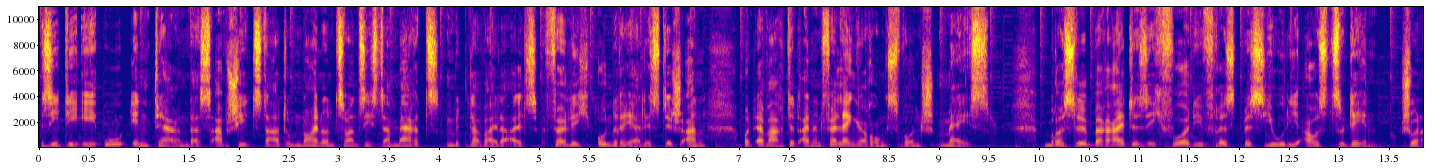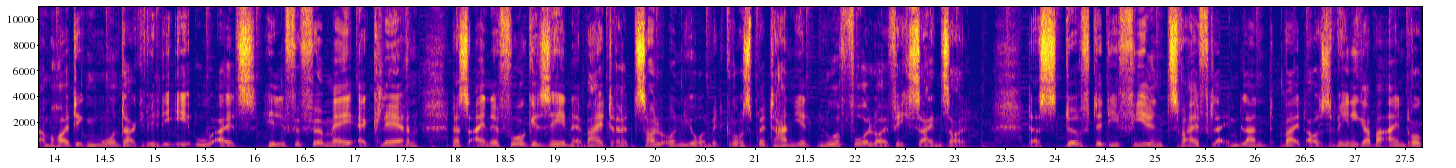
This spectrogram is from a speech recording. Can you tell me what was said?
sieht die EU intern das Abschiedsdatum 29. März mittlerweile als völlig unrealistisch an und erwartet einen Verlängerungswunsch Mays. Brüssel bereite sich vor, die Frist bis Juli auszudehnen. Schon am heutigen Montag will die EU als Hilfe für May erklären, dass eine vorgesehene weitere Zollunion mit Großbritannien nur vorläufig sein soll. Das dürfte die vielen Zweifler im Land weitaus weniger beeindrucken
